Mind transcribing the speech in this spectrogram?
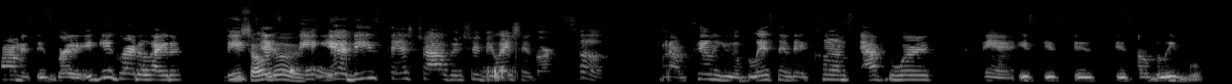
promise it's greater. It get greater later. These sure tests, does. these- yeah, these test trials and tribulations are tough. But I'm telling you, the blessing that comes afterwards, man, it's it's it's, it's unbelievable.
